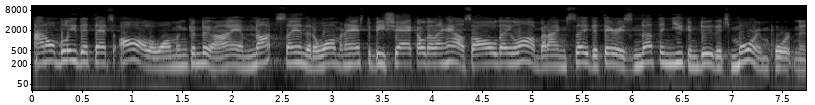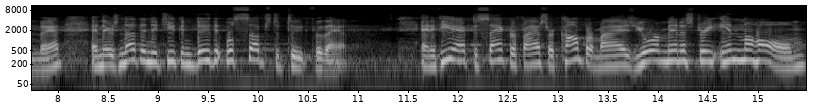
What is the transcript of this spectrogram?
I don't believe that that's all a woman can do. I am not saying that a woman has to be shackled in a house all day long, but I can say that there is nothing you can do that's more important than that, and there's nothing that you can do that will substitute for that. And if you have to sacrifice or compromise your ministry in the home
